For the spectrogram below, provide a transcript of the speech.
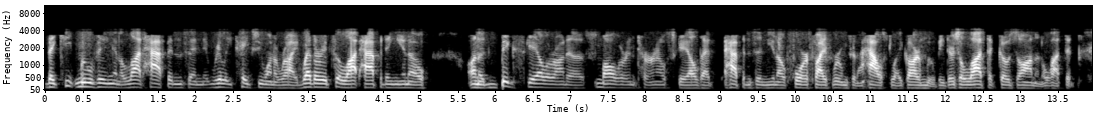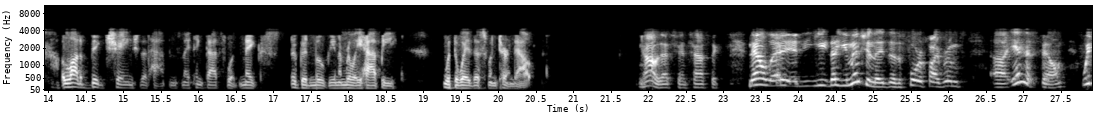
they keep moving and a lot happens and it really takes you on a ride. Whether it's a lot happening, you know, on a big scale or on a smaller internal scale that happens in, you know, four or five rooms in a house like our movie. There's a lot that goes on and a lot that a lot of big change that happens and I think that's what makes a good movie and I'm really happy with the way this one turned out. No, that's fantastic. Now, uh, you, you mentioned the, the, the four or five rooms uh, in the film, which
